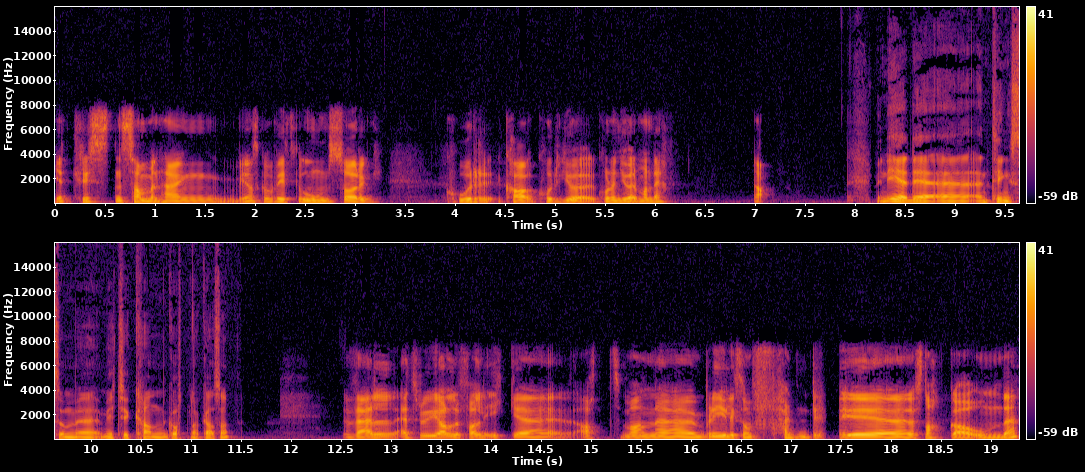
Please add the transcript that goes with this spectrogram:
I et kristen sammenheng, vi ønsker å vite omsorg. Hvor, hva, hvor gjør, hvordan gjør man det? Men er det eh, en ting som eh, vi ikke kan godt nok, altså? Vel, jeg tror i alle fall ikke at man uh, blir liksom ferdig uh, snakka om det.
